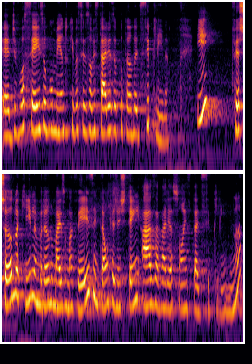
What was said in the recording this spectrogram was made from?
é, de vocês e o momento que vocês vão estar executando a disciplina. E fechando aqui, lembrando mais uma vez, então, que a gente tem as avaliações da disciplina,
